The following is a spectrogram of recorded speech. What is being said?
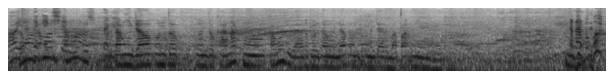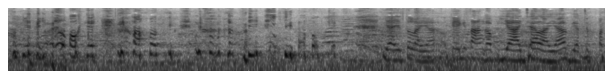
oh ya kamu, take kamu, action kamu harus Take bertanggung action. jawab untuk untuk anakmu kamu juga harus bertanggung jawab untuk mencari bapakmu gitu. Kenapa kok? Ya, ya. Oke, ya oke, ngerti. Ya oke, ya itulah ya. Oke kita anggap iya aja lah ya, biar cepet.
